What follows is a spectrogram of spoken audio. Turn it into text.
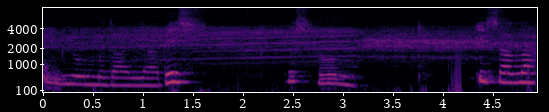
11 olmadı hala. 5. 5 ne olur? İnşallah.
